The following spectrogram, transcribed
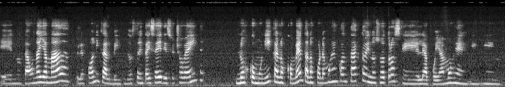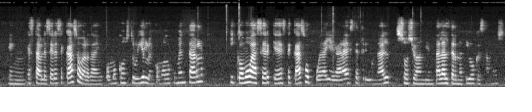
eh, nos da una llamada telefónica al 2236-1820, nos comunica, nos comenta, nos ponemos en contacto y nosotros le apoyamos en, en, establecer ese caso, ¿verdad? En cómo construirlo, en cómo documentarlo y cómo hacer que este caso pueda llegar a este tribunal socioambiental alternativo que estamos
